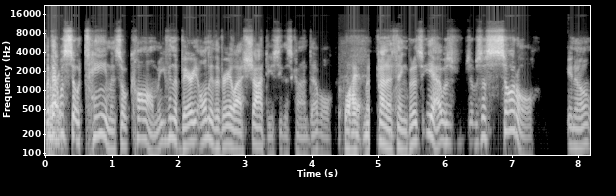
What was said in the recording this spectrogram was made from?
But that was so tame and so calm. Even the very only the very last shot do you see this kind of devil Quiet. movie. kind of thing. But it's yeah, it was it was a subtle, you know.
